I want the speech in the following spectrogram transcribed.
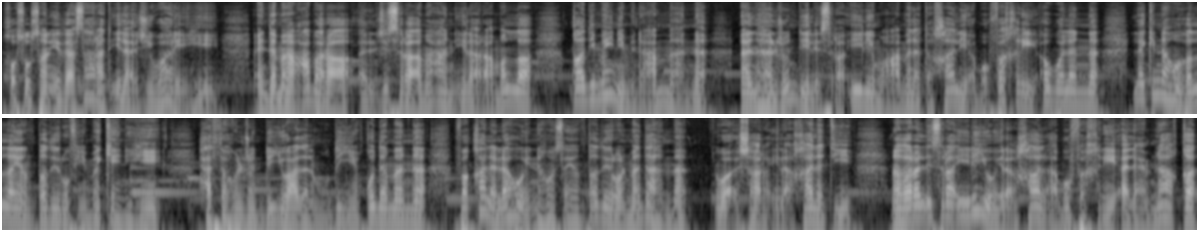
خصوصا إذا سارت إلى جواره. عندما عبر الجسر معا إلى رام الله قادمين من عمان. أنهى الجندي الإسرائيلي معاملة خالي أبو فخري أولا لكنه ظل ينتظر في مكانه. حثه الجندي على المضي قدما فقال له إنه سينتظر المدام. وأشار إلى خالتي نظر الإسرائيلي إلى الخال أبو فخري العملاق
